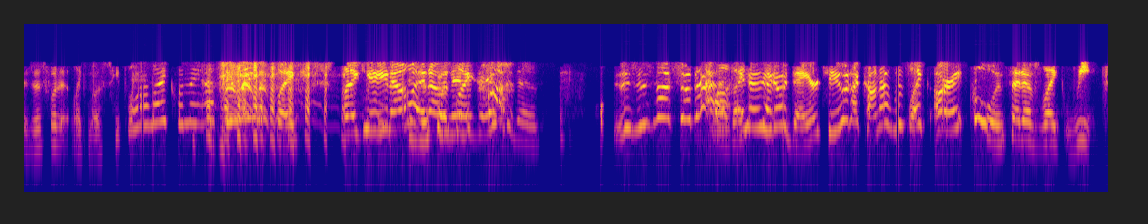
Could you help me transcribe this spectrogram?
is this what it like most people are like when they have feelings? like like you, know, and I was like, huh, this is not so bad. Well, like you know, a day or two, and I kind of was like, all right, cool. Instead of like weeks,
